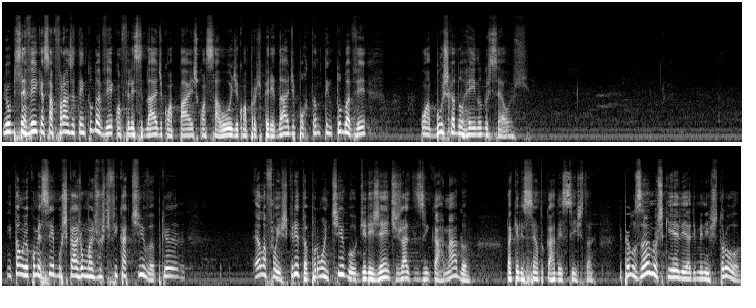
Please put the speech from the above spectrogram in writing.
eu observei que essa frase tem tudo a ver com a felicidade, com a paz, com a saúde, com a prosperidade, e, portanto, tem tudo a ver com a busca do reino dos céus. Então eu comecei a buscar uma justificativa, porque ela foi escrita por um antigo dirigente já desencarnado daquele centro kardecista. E pelos anos que ele administrou,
